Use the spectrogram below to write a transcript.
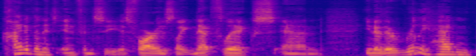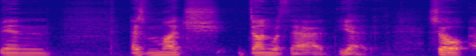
kind of in its infancy as far as like Netflix, and you know, there really hadn't been as much done with that yet. So uh,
